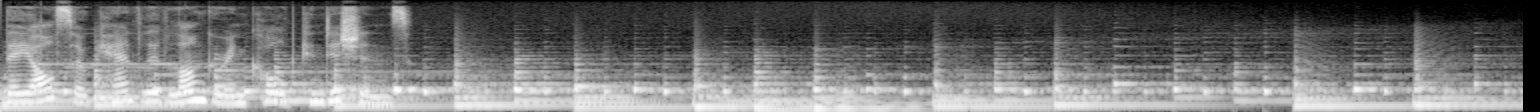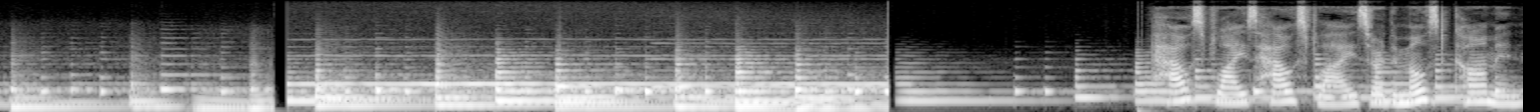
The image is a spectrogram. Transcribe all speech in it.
They also can't live longer in cold conditions. Houseflies Houseflies are the most common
